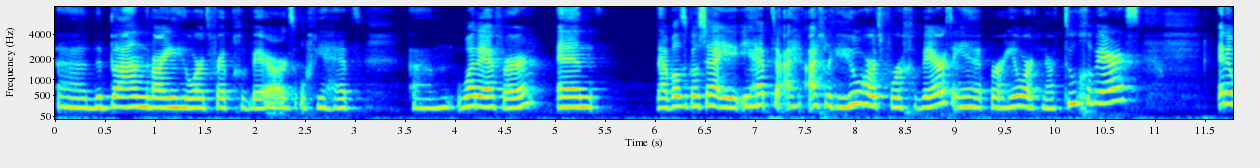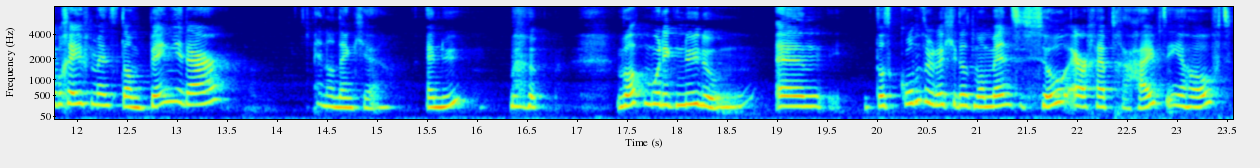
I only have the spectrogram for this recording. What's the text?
uh, de baan waar je heel hard voor hebt gewerkt of je hebt um, whatever. En nou, wat ik al zei, je hebt er eigenlijk heel hard voor gewerkt en je hebt er heel hard naartoe gewerkt. En op een gegeven moment dan ben je daar en dan denk je, en nu? wat moet ik nu doen? En dat komt doordat je dat moment zo erg hebt gehyped in je hoofd.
